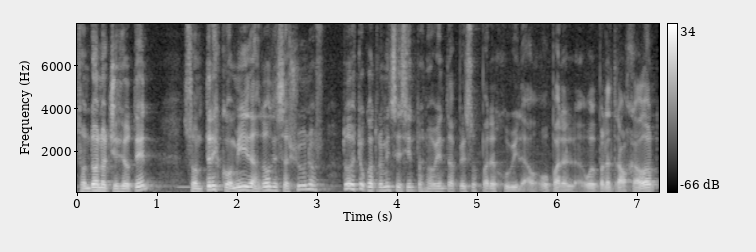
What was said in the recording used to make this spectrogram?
son dos noches de hotel, son tres comidas, dos desayunos, todo esto 4.690 pesos para el jubilado o para el, para el trabajador,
